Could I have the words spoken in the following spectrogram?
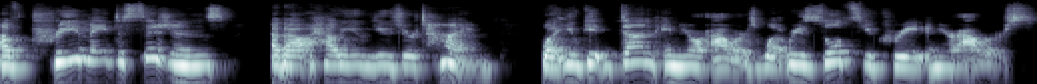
of pre-made decisions about how you use your time, what you get done in your hours, what results you create in your hours,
